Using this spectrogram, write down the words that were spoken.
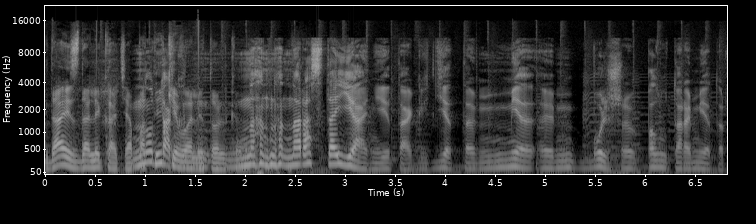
тогда издалека тебя Ну, так, потыкивали н- только. На, на- на расстоянии так, где-то ме- э, больше полутора метров.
